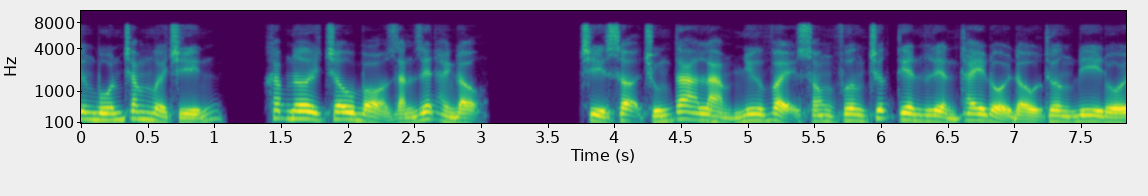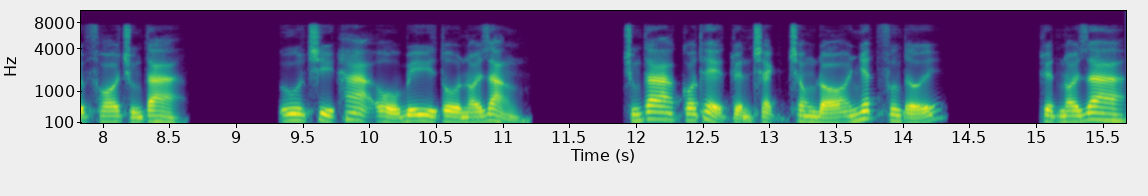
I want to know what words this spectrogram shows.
chương 419, khắp nơi châu bò rắn giết hành động. Chỉ sợ chúng ta làm như vậy song phương trước tiên liền thay đổi đầu thương đi đối phó chúng ta. Uchiha Obito nói rằng, chúng ta có thể tuyển trạch trong đó nhất phương tới. Tuyệt nói ra,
